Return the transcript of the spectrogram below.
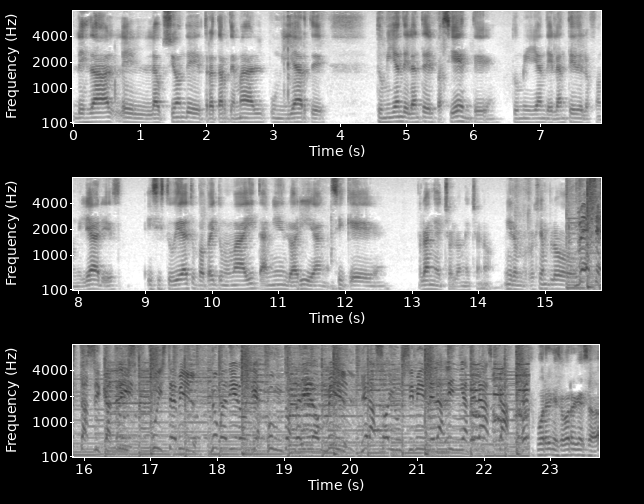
les da la opción de tratarte mal, humillarte, te humillan delante del paciente, te humillan delante de los familiares. Y si estuviera tu papá y tu mamá ahí, también lo harían. Así que lo han hecho, lo han hecho, ¿no? Mira, por ejemplo, ¿Ves esta cicatriz? Fuiste vil, no me dieron 10 puntos, me dieron mil. Y ahora soy un simil de las líneas de Nazca. borren eso, borren eso.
